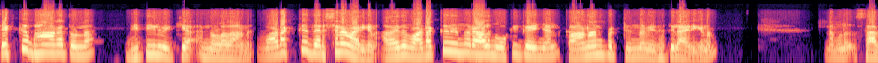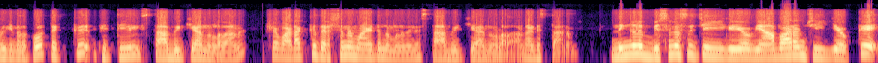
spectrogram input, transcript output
തെക്ക് ഭാഗത്തുള്ള ഭിത്തിയിൽ വെക്കുക എന്നുള്ളതാണ്. വടക്ക് ദർശനമായിരിക്കണം. അതായത് വടക്ക് നിന്ന് ഒരാൾ നോക്കിക്കഴിഞ്ഞാൽ കാണാൻ പറ്റുന്ന വിധത്തിലായിരിക്കണം നമ്മൾ സ്ഥാപിക്കേണ്ടത്. അപ്പോൾ തെക്ക് ഭിത്തിയിൽ സ്ഥാപിക്കുക എന്നുള്ളതാണ്. പക്ഷെ വടക്ക് ദർശനമായിട്ട് നമ്മൾ അതിനെ സ്ഥാപിക്കുക എന്നുള്ളതാണ് അടിസ്ഥാനം. നിങ്ങൾ ബിസിനസ് ചെയ്യുകയോ വ്യാപാരം ചെയ്യുകയോ ഒക്കെ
